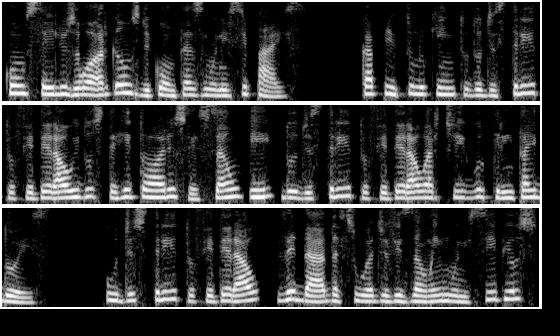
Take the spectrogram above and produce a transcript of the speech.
conselhos ou órgãos de contas municipais Capítulo 5 do Distrito Federal e dos Territórios Seção I do Distrito Federal Artigo 32. O Distrito Federal, vedada sua divisão em municípios,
